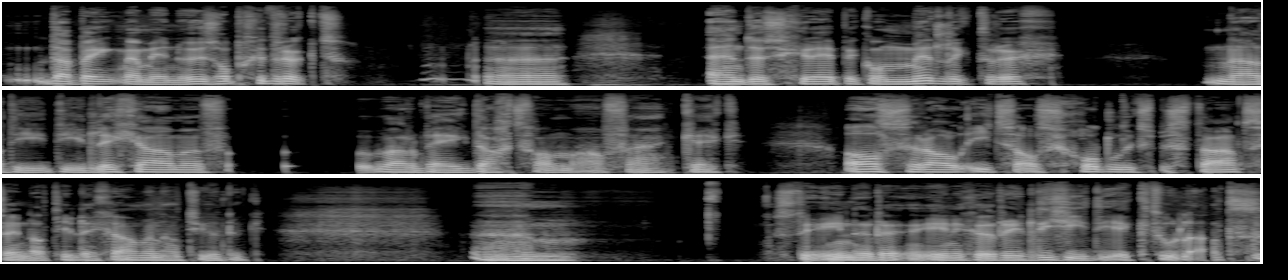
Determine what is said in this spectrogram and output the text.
daar ben ik met mijn neus op gedrukt. Uh, en dus grijp ik onmiddellijk terug naar die, die lichamen waarbij ik dacht van, kijk, als er al iets als goddelijks bestaat, zijn dat die lichamen natuurlijk. Um, dat is de enige, enige religie die ik toelaat.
